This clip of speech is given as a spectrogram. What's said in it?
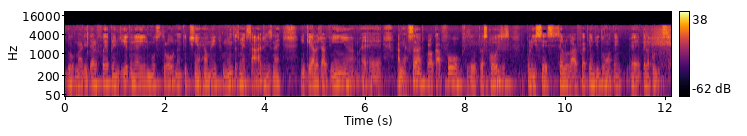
do, marido dela foi apreendido, né? Ele mostrou, né, que tinha realmente muitas mensagens, né, em que ela já vinha é, é, ameaçando, colocar fogo, fazer outras coisas. Polícia, esse celular foi apreendido ontem é, pela polícia.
